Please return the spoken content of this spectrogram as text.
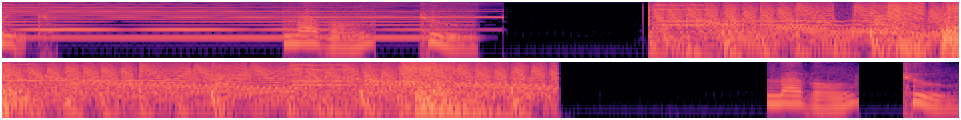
Complete. Level 2. Level 2.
